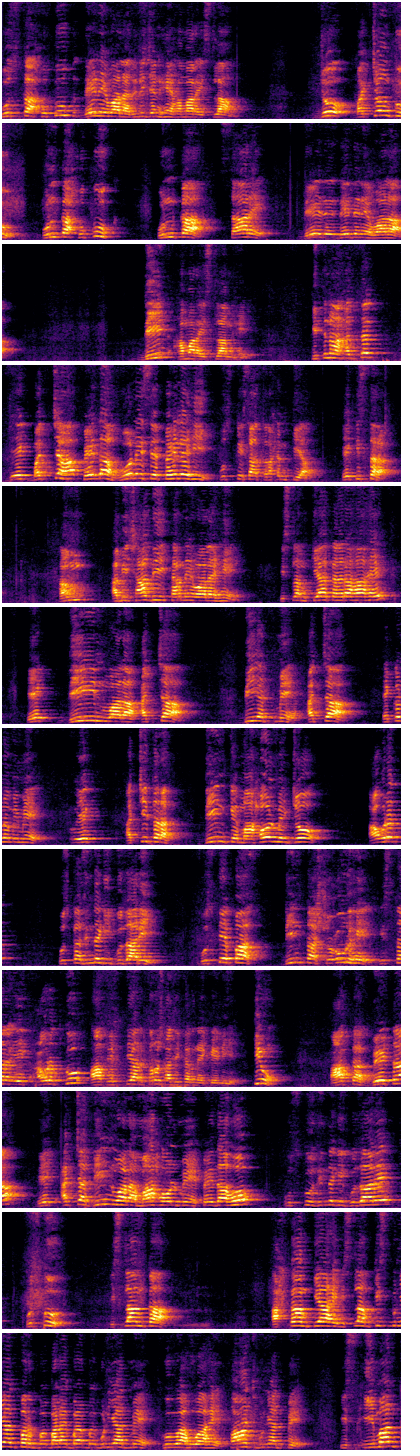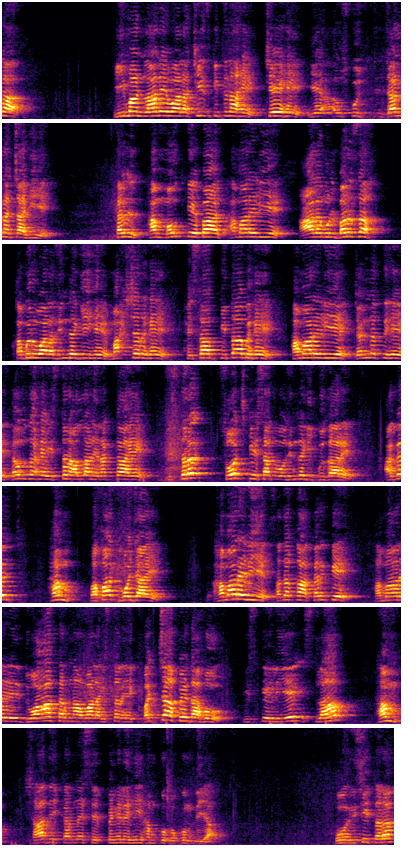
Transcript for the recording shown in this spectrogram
उसका हुकूक देने वाला रिलीजन है हमारा इस्लाम जो बच्चों को उनका हुकूक उनका सारे दे दे, दे देने वाला दीन हमारा इस्लाम है। कितना हद तक एक बच्चा पैदा होने से पहले ही उसके साथ रहम किया। ये किस तरह? हम अभी शादी करने वाले हैं। इस्लाम क्या कह रहा है? एक दीन वाला अच्छा बीयत में अच्छा इकोनॉमी में एक अच्छी तरह दीन के माहौल में जो औरत उसका ज़िंदगी गुजारी, उसके पास दीन का शूर है इस तरह एक औरत को आप इख्तियार करो शादी करने के लिए। क्यों? आपका बेटा एक अच्छा दीन वाला माहौल में पैदा हो, उसको ज़िंदगी गुजारे, उसको इस्लाम का अहकाम क्या है। इस्लाम किस बुनियाद पर बुनियाद में हुआ हुआ है? पाँच बुनियाद पे। इस ईमान का, ईमान लाने वाला चीज़ कितना है? छह है। ये उसको जानना चाहिए। कल हम मौत के बाद हमारे लिए आलमुल बरज़ख खबर वाला ज़िंदगी है, महशर है, हिसाब किताब है, हमारे लिए जन्नत है दौजा है, इस तरह अल्लाह ने रखा है। इस तरह सोच के साथ वो ज़िंदगी गुजारे। अगर हम वफात हो जाए, हमारे लिए सदका करके हमारे लिए दुआ करना वाला इस तरह एक बच्चा पैदा हो, इसके लिए इस्लाम हम शादी करने से पहले ही हमको हुक्म दिया। और इसी तरह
